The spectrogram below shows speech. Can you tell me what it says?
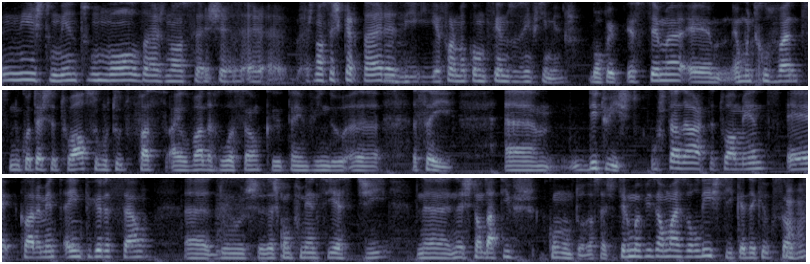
neste momento, molda as nossas, eh, eh, as nossas carteiras uhum. e, a forma como defendemos os investimentos? Bom, esse tema é, é, muito relevante no contexto atual, sobretudo face à elevada regulação que tem vindo a, a sair. Um, dito isto, o estado da arte atualmente é claramente a integração uh, dos, das componentes ESG na, na, gestão de ativos como um todo, ou seja, ter uma visão mais holística daquilo que são uhum.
